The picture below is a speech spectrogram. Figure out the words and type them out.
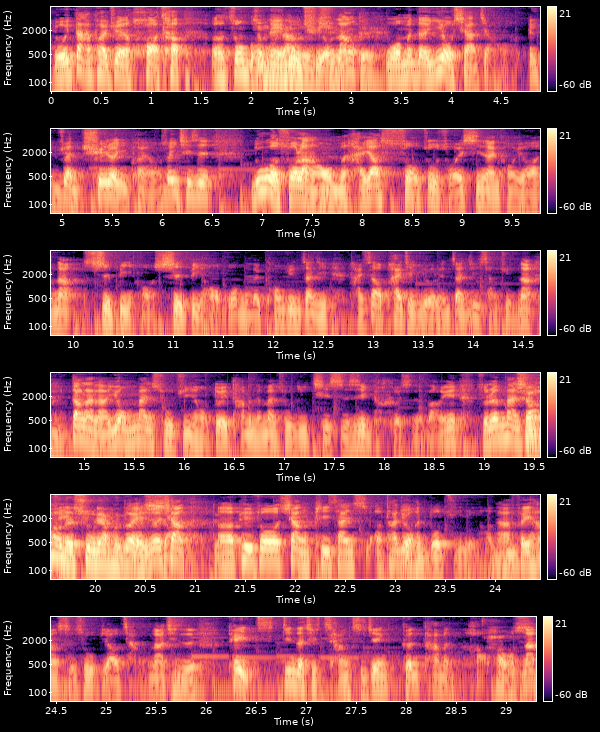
有一大块居然画到呃中国内陆去哦，然后我们的右下角。哎，居然缺了一块哦，所以其实如果说了我们还要守住所谓西南空域的话，那势必哈势必哈我们的空军战机还是要派遣有人战机上去。那当然了，用慢速机哈对他们的慢速机其实是一个可行的方案，因为所谓慢速消耗的数量会比较对，因为像呃譬如说像 P 三十哦，它就有很多组员哈，它飞行时速比较长，那其实可以经得起长时间跟他们耗。那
